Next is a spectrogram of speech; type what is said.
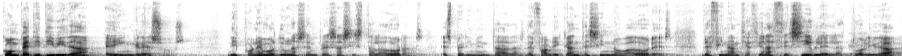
competitividad e ingresos. Disponemos de unas empresas instaladoras, experimentadas, de fabricantes innovadores, de financiación accesible en la actualidad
